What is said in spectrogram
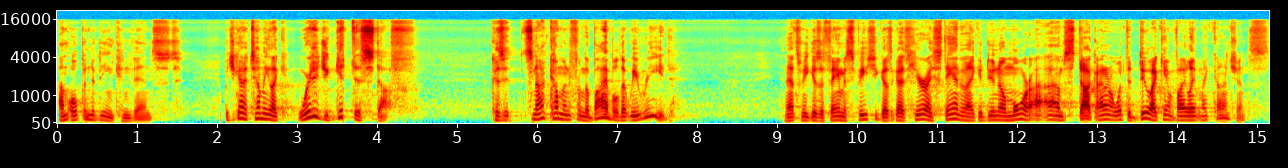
I'm open to being convinced. But you got to tell me, like, where did you get this stuff? Because it's not coming from the Bible that we read. And that's when he gives a famous speech. He goes, Guys, here I stand and I could do no more. I, am stuck. I don't know what to do. I can't violate my conscience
